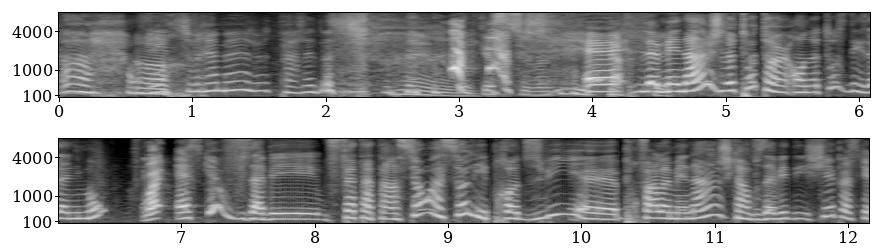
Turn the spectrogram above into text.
Ça. Ah. Ouais. On Ah. vient-tu vraiment là, de parler de ça? Ouais, oui. Qu'est-ce que tu veux? Euh, le ménage, là, toi, t'as un- on a tous des animaux. Ouais. Est-ce que vous avez vous faites attention à ça, les produits euh, pour faire le ménage quand vous avez des chiens? Parce que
